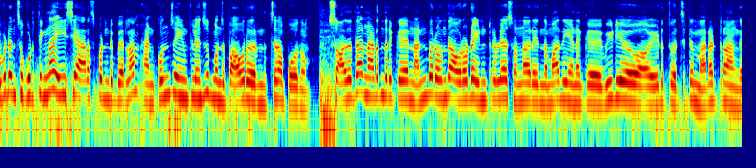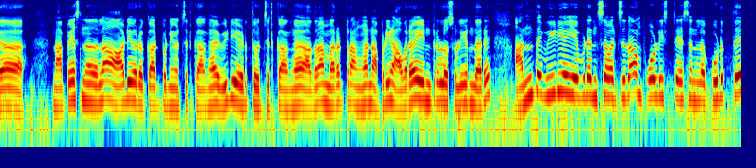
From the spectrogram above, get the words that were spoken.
எவிடன்ஸ் கொடுத்தீங்கன்னா ஈஸியாக அரெஸ்ட் பண்ணிட்டு போயிடலாம். அண்ட் கொஞ்சம் இன்ஃப்ளூயன்ஸும் கொஞ்சம் பவரும் இருந்துச்சுன்னா போதும். ஸோ அதுதான் நடந்திருக்கு. நண்பர் வந்து அவரோட இன்டர்வியூலே சொன்னார் இந்த மாதிரி எனக்கு வீடியோ எடுத்து வச்சுட்டு மிரட்டுறாங்க. நான் பேசினதெல்லாம் ஆடியோ ரெக்கார்ட் பண்ணி வச்சுருக்காங்க வீடியோ எடுத்து வச்சுருக்காங்க. அதெல்லாம் மிரட்டுறாங்கன்னு அப்படின்னு அவரே இன்டர்வியூவில் சொல்லியிருந்தார். அந்த வீடியோ எவிடன்ஸை வச்சு தான் போலீஸ் ஸ்டேஷனில் கொடுத்து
